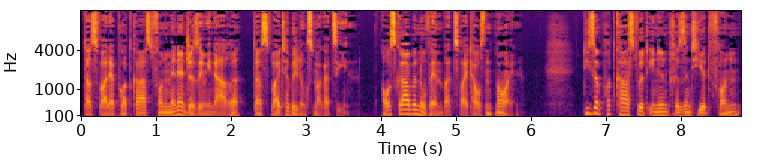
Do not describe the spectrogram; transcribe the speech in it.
Das war der Podcast von Managerseminare, das Weiterbildungsmagazin. Ausgabe November 2009. Dieser Podcast wird Ihnen präsentiert von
